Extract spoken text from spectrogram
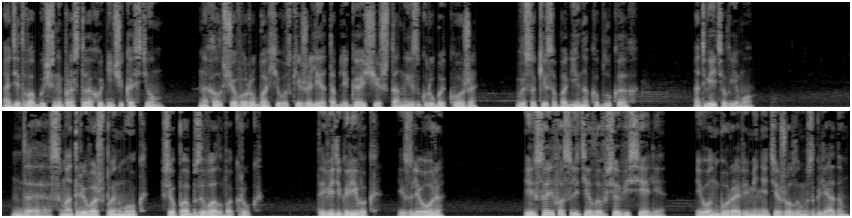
одет в обычный простой охотничий костюм, на холщовой рубахе узкий жилет, облегающие штаны из грубой кожи, высокие сапоги на каблуках. Ответил ему. «Да, смотрю, ваш пенмук все пообзывал вокруг. Ты ведь гривок? Из Леора?» И с эльфа слетело все веселье, и он, бурави меня тяжелым взглядом,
